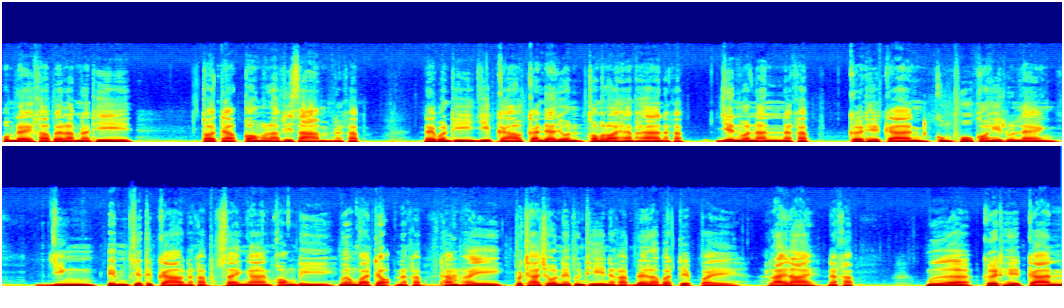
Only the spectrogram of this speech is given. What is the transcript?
ผมได้เข้าไปรับหน้าที่ ต่อจากกองมารับที่3นะครับในวันที่ 29 กันยายน 2555 นะครับ เย็นวันนั้นนะครับ เกิดเหตุการณ์กลุ่มผู้ก่อเหตุรุนแรง ยิง M79 นะครับ ใส่งานของดีเมืองบาเจาะนะครับทำให้ประชาชนในพื้นที่นะครับ ได้รับบาดเจ็บไปหลายรายนะครับ เมื่อเกิดเหตุการณ์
